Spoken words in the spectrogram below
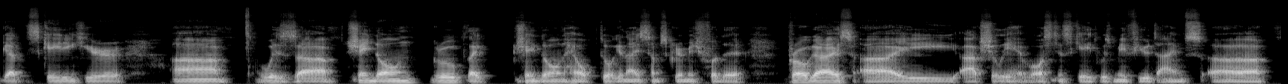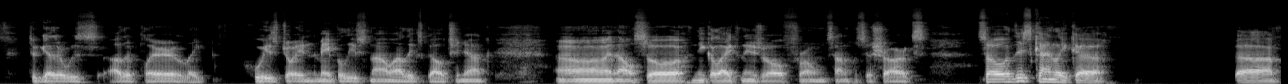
got skating here uh, with uh, Shane Doan group, like Shane Doan helped to organize some scrimmage for the pro guys. I actually have Austin skate with me a few times, uh, together with other player like who is joining the Maple Leafs now, Alex Galchenyuk, uh, and also Nikolai Knyzhov from San Jose Sharks. So this kind of like a uh, uh,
